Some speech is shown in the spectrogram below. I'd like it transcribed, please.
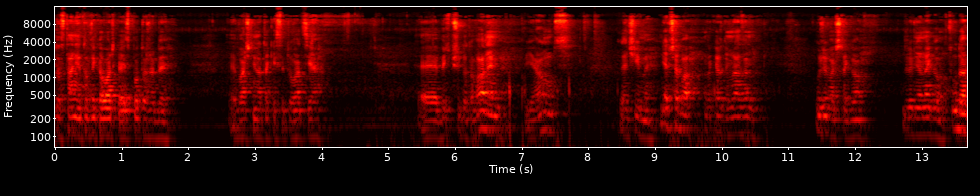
dostanie, to wykałaczka jest po to, żeby właśnie na takie sytuacje e, być przygotowanym, więc lecimy. Nie trzeba za każdym razem używać tego drewnianego cuda.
